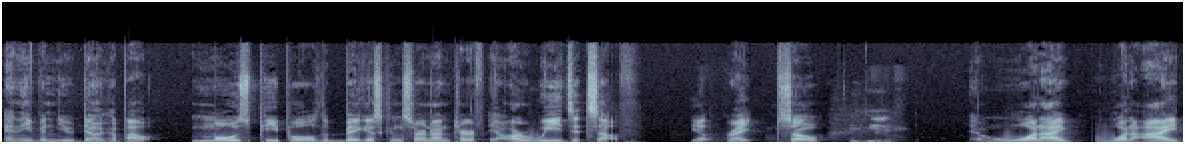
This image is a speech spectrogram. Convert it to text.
and even you Doug about most people the biggest concern on turf are weeds itself. Yep. Right. So. Mm-hmm. What I what I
